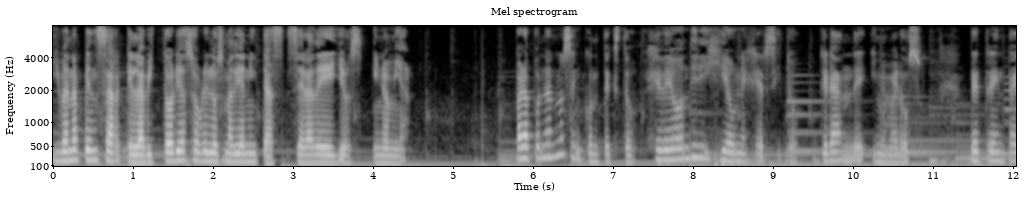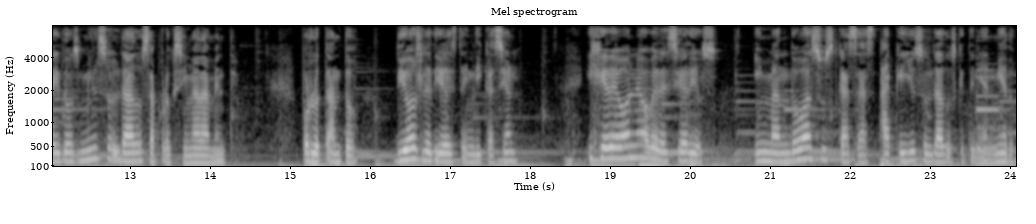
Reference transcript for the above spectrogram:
y van a pensar que la victoria sobre los madianitas será de ellos y no mía. Para ponernos en contexto, Gedeón dirigía un ejército grande y numeroso, de 32 mil soldados aproximadamente. Por lo tanto, Dios le dio esta indicación. Y Gedeón obedeció a Dios y mandó a sus casas a aquellos soldados que tenían miedo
